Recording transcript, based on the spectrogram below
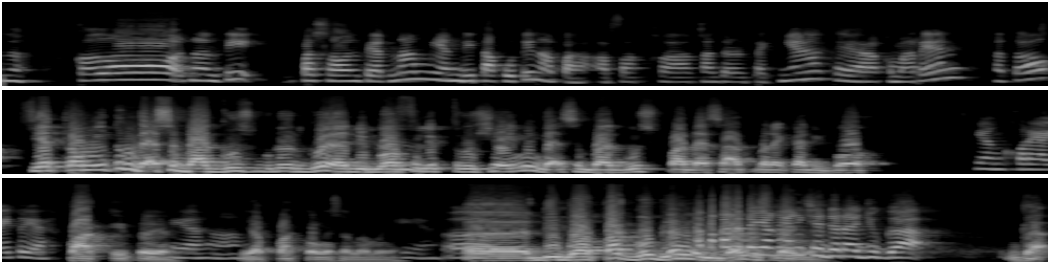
Nah, kalau nanti pas lawan Vietnam yang ditakutin apa? Apakah counter attack-nya kayak kemarin atau? Vietnam itu nggak sebagus menurut gue ya di bawah hmm. Philip Troussier ini nggak sebagus pada saat mereka di bawah yang Korea itu ya? Park itu ya. Iya. Ya Park kalau nggak salah namanya. Iya. Uh, uh, di bawah Park gue bilang lebih bagus. Ada yang yang cedera juga? Enggak,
